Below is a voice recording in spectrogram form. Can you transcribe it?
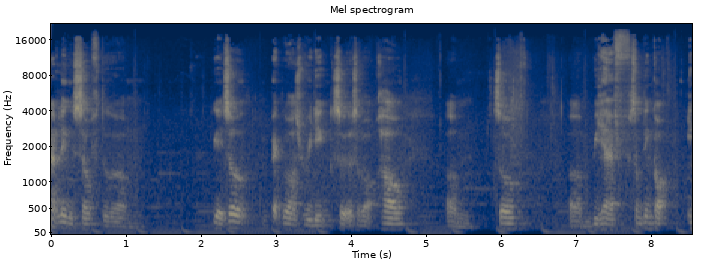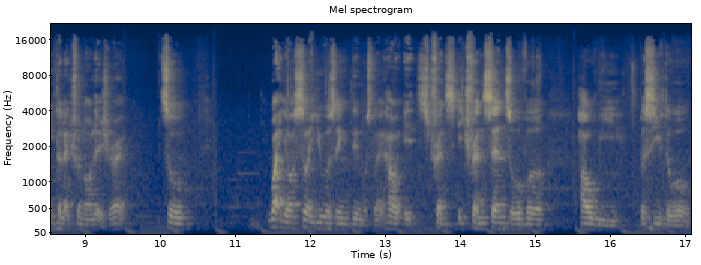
kind of link itself to um okay so back to what I was reading. So it was about how um so um, we have something called intellectual knowledge right? So what your so you were saying Tim was like how it's trans it transcends over how we perceive the world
